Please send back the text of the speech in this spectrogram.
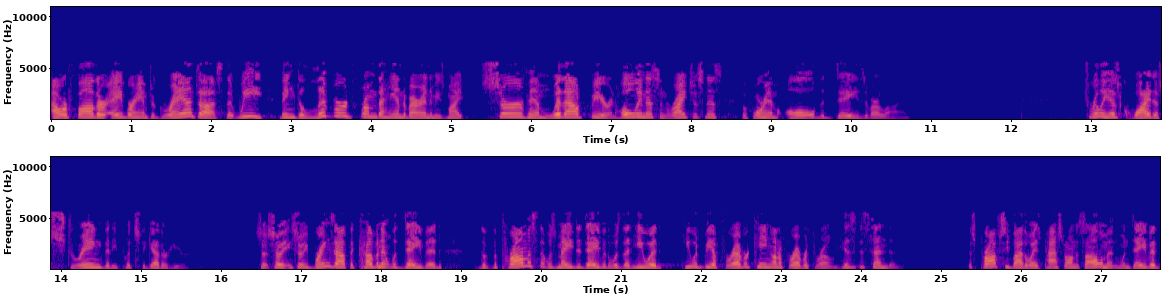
our father Abraham, to grant us that we, being delivered from the hand of our enemies, might serve him without fear in holiness and righteousness before him all the days of our lives. It really is quite a string that he puts together here. So, so, so he brings out the covenant with David. The, the promise that was made to David was that he would, he would be a forever king on a forever throne, his descendant. This prophecy, by the way, is passed on to Solomon when David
